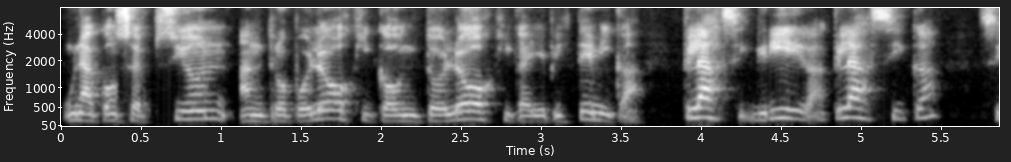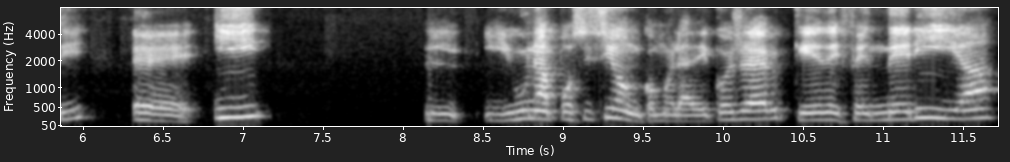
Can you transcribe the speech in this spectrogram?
una concepción antropológica, ontológica y epistémica clásica, griega clásica, ¿sí? Eh, y, y, una posición como la de Koyev que defendería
